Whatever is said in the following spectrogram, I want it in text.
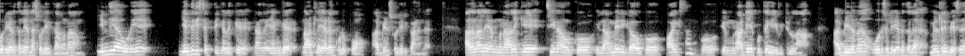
ஒரு இடத்துல என்ன சொல்லியிருக்காங்கன்னா இந்தியாவுடைய எதிரி சக்திகளுக்கு நாங்க எங்க நாட்டுல இடம் கொடுப்போம் அப்படின்னு சொல்லியிருக்கானுங்க. அதனால இவங்க நாளைக்கே சீனாவுக்கோ இல்ல அமெரிக்காவுக்கோ பாகிஸ்தானுக்கோ இவங்க நாட்டையே குத்தகை விட்டுடலாம். அப்படி இல்லைன்னா ஒரு சில இடத்துல மிலிட்ரி பேஸை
